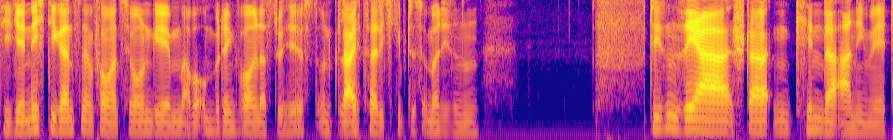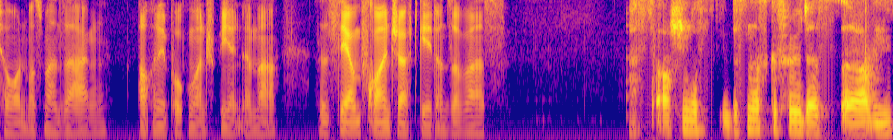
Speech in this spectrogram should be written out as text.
die dir nicht die ganzen Informationen geben, aber unbedingt wollen, dass du hilfst. Und gleichzeitig gibt es immer diesen, diesen sehr starken Kinder-Anime-Ton, muss man sagen. Auch in den Pokémon-Spielen immer. Dass es sehr um Freundschaft geht und sowas. Hast du auch schon das, ein bisschen das Gefühl, dass ähm,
